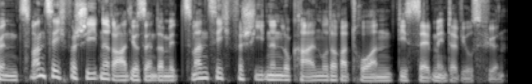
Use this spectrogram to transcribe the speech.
können 20 verschiedene Radiosender mit 20 verschiedenen lokalen Moderatoren dieselben Interviews führen.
